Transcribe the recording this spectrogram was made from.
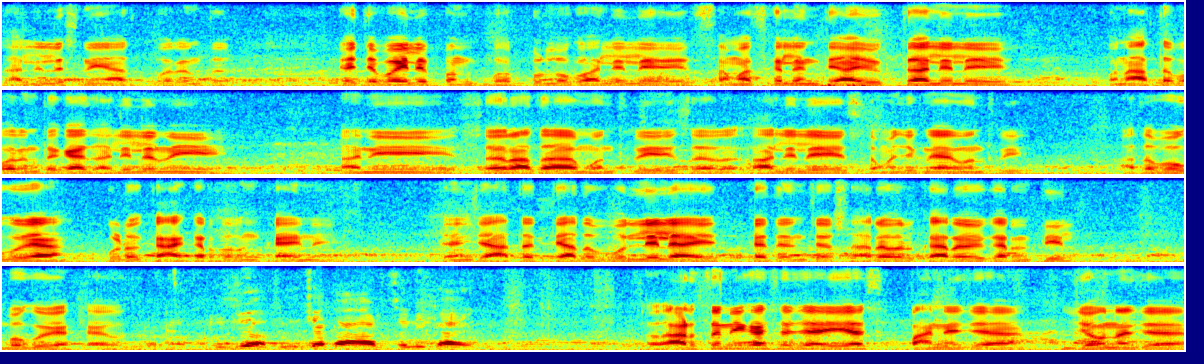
झालेलेच नाही आजपर्यंत. याच्या पहिले पण भरपूर लोक आलेले आहे समाज कल्याण ते आयुक्त आलेले आहे पण आतापर्यंत काय झालेलं नाही आहे. आणि सर आता मंत्री सर आलेले आहे सामाजिक न्याय मंत्री. आता बघूया पुढं काय करतात आणि काय नाही. त्यांच्या हातात ते आता बोललेले आहेत का त्यांच्या साऱ्यावर कारवाई करण्यात येईल. बघूया काय होतं. तुझ्या तुमच्या काय अडचणी काय तर अडचणी कशाच्या आहे? या पाण्याच्या जेवणाच्या.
